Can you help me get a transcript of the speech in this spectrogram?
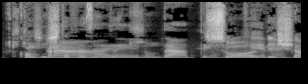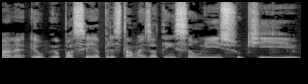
O que, Comprar, que a gente tá fazendo é, aqui? Não dá. Tem um só porquê, deixar, né? né? Eu, eu passei a prestar mais atenção nisso que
